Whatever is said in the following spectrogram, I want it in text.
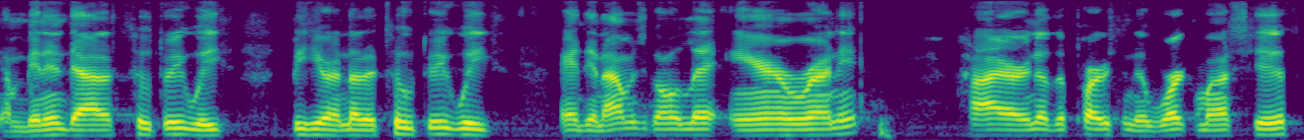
I'm been in Dallas two, three weeks, be here another two, three weeks, and then I'm just gonna let Aaron run it, hire another person to work my shift,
